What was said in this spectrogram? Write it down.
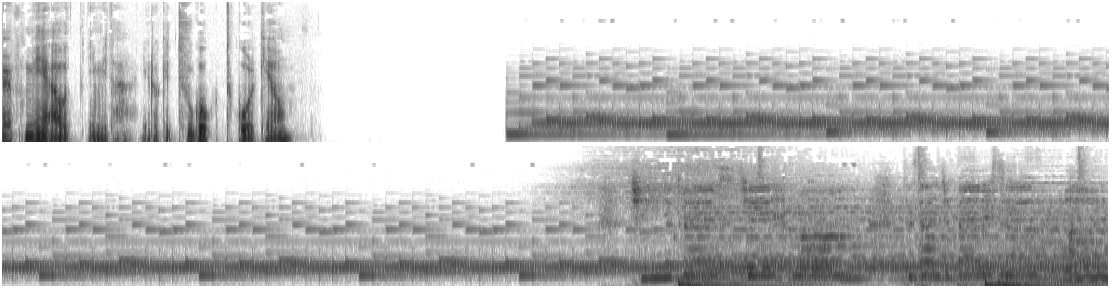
Help Me Out입니다. 이렇게 두 곡 듣고 올게요. 지어졌지 뭐 등산 좀 빼낼 수 없는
